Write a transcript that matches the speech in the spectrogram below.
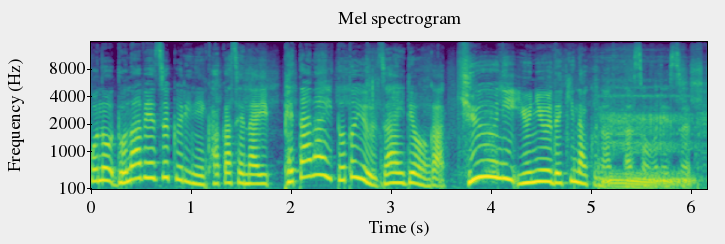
この土鍋作りに欠かせないペタライトという材料が急に輸入できなくなったそうです。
